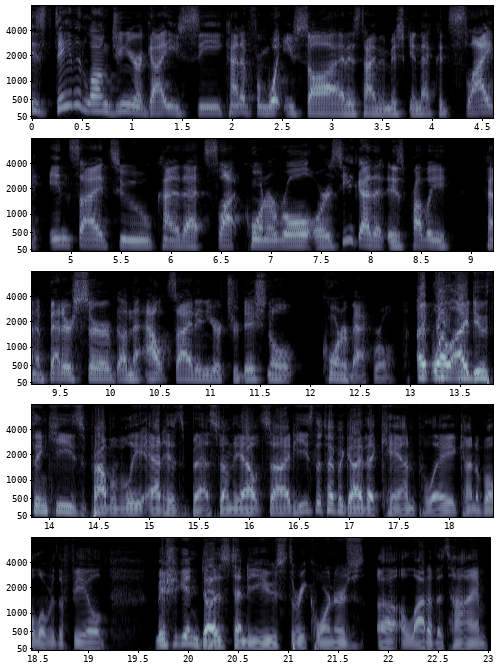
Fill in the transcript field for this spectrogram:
is David Long Jr. a guy you see kind of from what you saw at his time in Michigan that could slide inside to kind of that slot corner role, or is he a guy that is probably kind of better served on the outside in your traditional cornerback role? I, well, I do think he's probably at his best on the outside. He's the type of guy that can play kind of all over the field. Michigan does tend to use three corners uh, a lot of the time.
